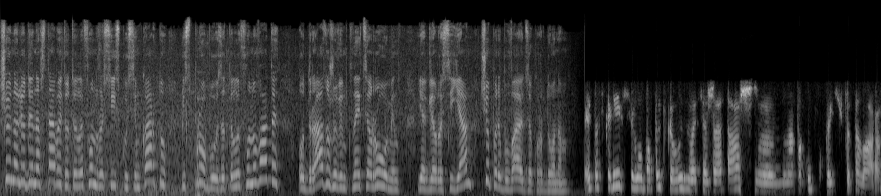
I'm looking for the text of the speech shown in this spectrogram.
щойно людина вставить у телефон російську сім-карту і спробує зателефонувати, одразу ж увімкнеться роумінг, як для росіян, що перебувають за кордоном. это, скорее всего, попытка вызвать ажиотаж э, на покупку каких-то товаров.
